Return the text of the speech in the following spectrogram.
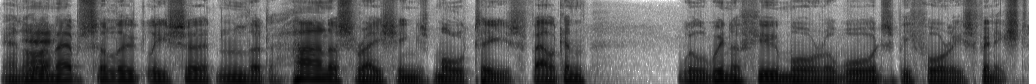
And yeah. I'm absolutely certain that harness racing's Maltese Falcon will win a few more awards before he's finished.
